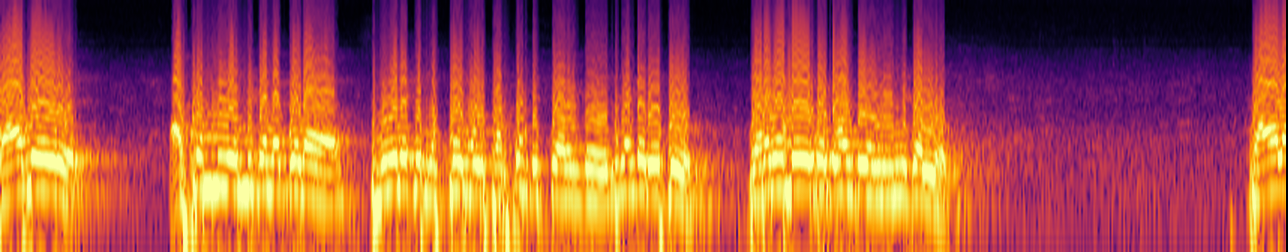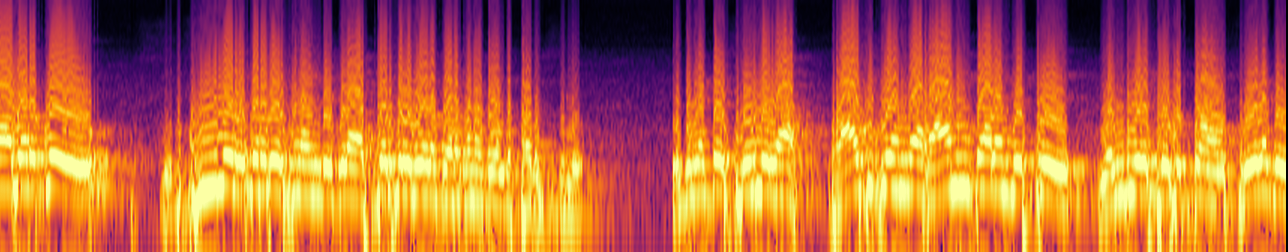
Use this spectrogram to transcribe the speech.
రాబోయే అసెంబ్లీ ఎన్నికలకు కూడా స్త్రీలకి ముప్పై మూడు పర్సెంట్ ఇచ్చారంటే ఎందుకంటే రేపు జరగబోయేటటువంటి ఎన్నికల్లో చాలా వరకు స్త్రీలు రిజర్వేషన్ దగ్గర అభ్యర్థులు కూడా దొరకనటువంటి పరిస్థితులు. ఎందుకంటే స్త్రీలు రా- రాజకీయంగా రాణించాలని చెప్పి ఎన్డీఏ ప్రభుత్వం స్త్రీలకి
